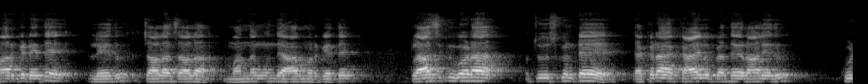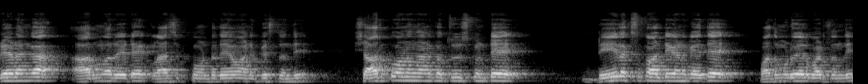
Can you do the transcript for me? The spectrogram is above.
మార్కెట్ అయితే లేదు. చాలా చాలా మందంగా ఉంది ఆర్మర్కి అయితే క్లాసిక్ కూడా చూసుకుంటే ఎక్కడ కాయలు పెద్దగా రాలేదు. కుడేడంగా ఆర్మర్ రేటే క్లాసిక్ ఉంటుందేమో అనిపిస్తుంది. షార్క్ కోణం కనుక చూసుకుంటే డీలక్స్ క్వాలిటీ కనుక అయితే పదమూడు వేలు పడుతుంది.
